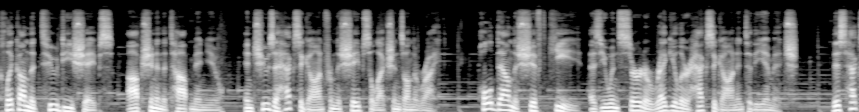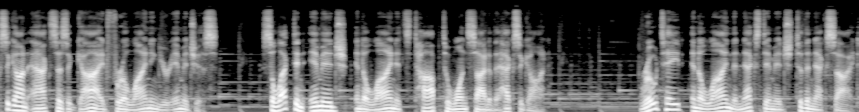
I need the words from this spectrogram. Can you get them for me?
click on the 2D Shapes option in the top menu and choose a hexagon from the shape selections on the right. Hold down the Shift key as you insert a regular hexagon into the image. This hexagon acts as a guide for aligning your images. Select an image and align its top to one side of the hexagon. Rotate and align the next image to the next side.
